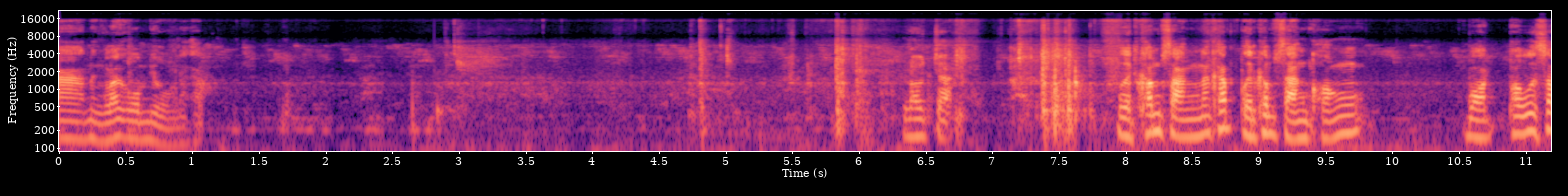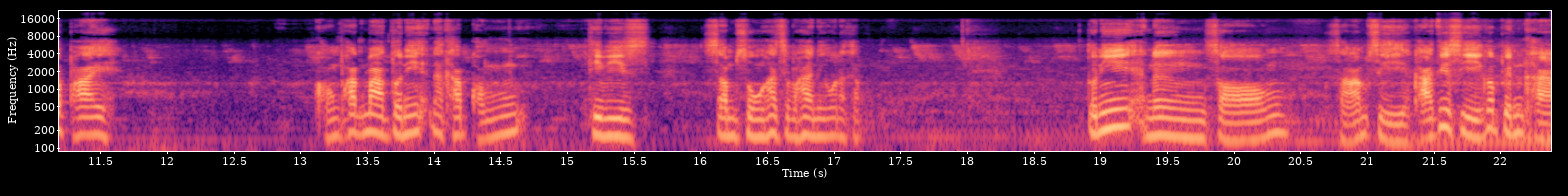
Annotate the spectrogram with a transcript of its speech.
อาหนึ่งร้อยโอห์มอยู่นะครับเราจะ เปิดคำสั่งนะครับ เปิดคำสั่งของบอร์ด power supply ของพัดมาตัวนี้นะครับของทีวีซัมซุง55 นิ้วนะครับ ตัวนี้ 1 2 3 4 ขาที่ 4 ก็เป็นขา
